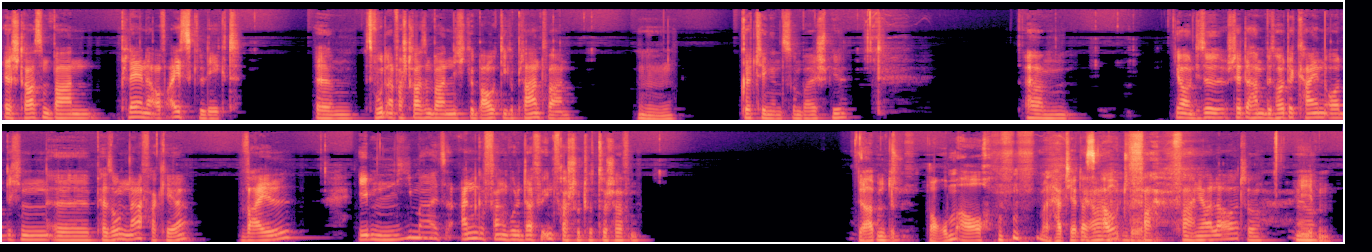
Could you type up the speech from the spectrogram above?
äh, Straßenbahnpläne auf Eis gelegt. Ähm, es wurden einfach Straßenbahnen nicht gebaut, die geplant waren. Mhm. Göttingen zum Beispiel. Ähm, ja, und diese Städte haben bis heute keinen ordentlichen äh, Personennahverkehr, weil eben niemals angefangen wurde, dafür Infrastruktur zu schaffen. Ja, und warum auch? Man hat ja das ja, Auto. Fahr, fahren ja alle Auto. Eben.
